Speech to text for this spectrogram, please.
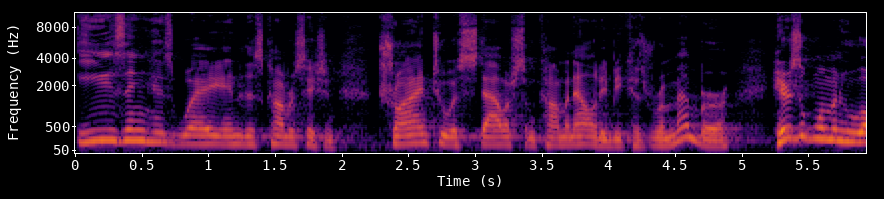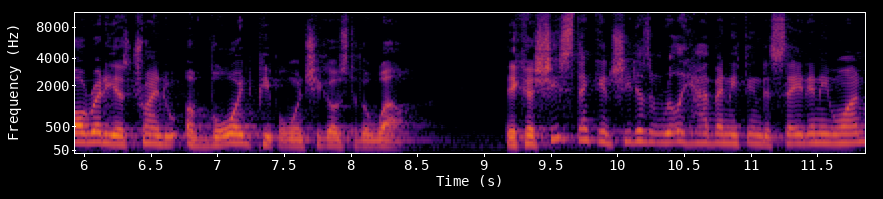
easing his way into this conversation, trying to establish some commonality. Because remember, here's a woman who already is trying to avoid people when she goes to the well because she's thinking she doesn't really have anything to say to anyone,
